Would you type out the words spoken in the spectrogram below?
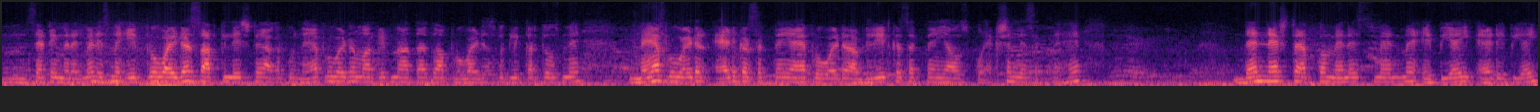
सेटिंग mm, मैनेजमेंट इसमें ए प्रोवाइडर्स आपकी लिस्ट है। अगर कोई नया प्रोवाइडर मार्केट में आता है तो आप प्रोवाइडर्स पर क्लिक करके उसमें नया प्रोवाइडर ऐड कर सकते हैं या प्रोवाइडर आप डिलीट कर सकते हैं या उसको एक्शन ले सकते हैं। देन नेक्स्ट है आपका मैनेजमेंट में API add API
